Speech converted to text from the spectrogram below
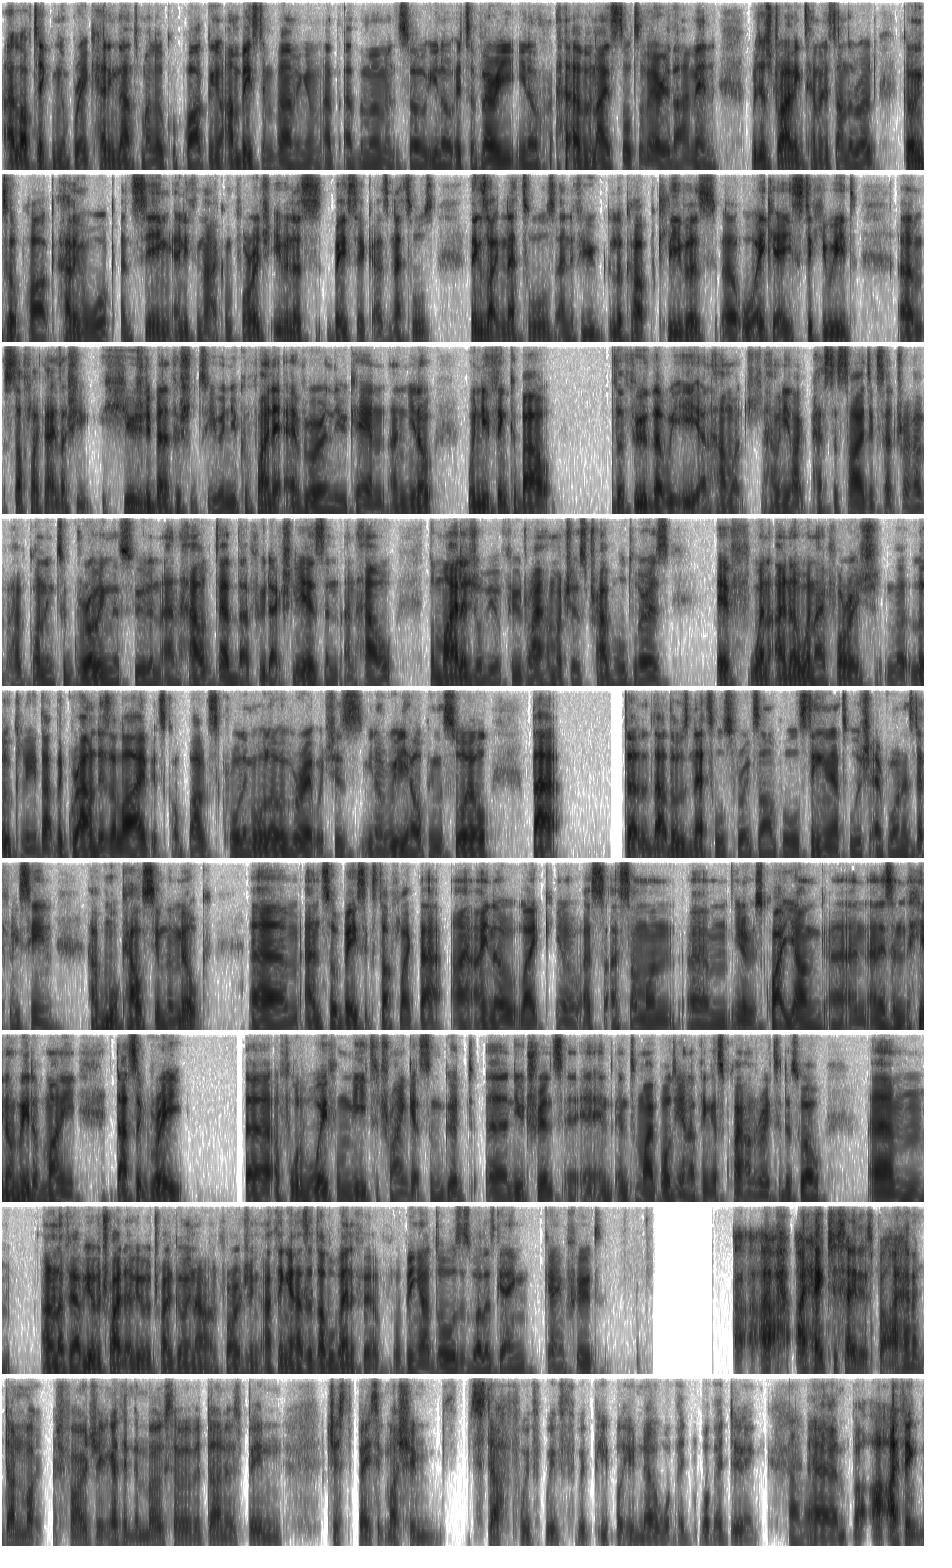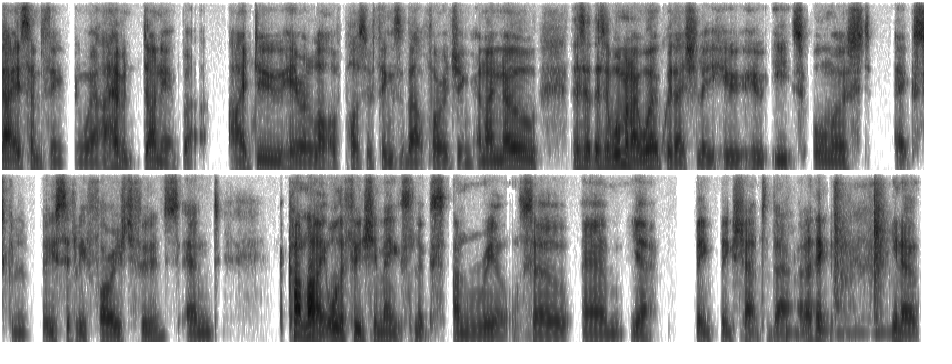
I love taking a break, heading down to my local park. You know, I'm based in Birmingham at, at the moment, so you know it's a very you know urbanized sort of area that I'm in. We're just driving 10 minutes down the road, going to a park, having a walk, and seeing anything that I can forage, even as basic as nettles, things like nettles, and if you look up cleavers uh, or AKA sticky weed, um, stuff like that is actually hugely beneficial to you, and you can find it everywhere in the UK. And and you know when you think about the food that we eat and how much how many like pesticides etc have have gone into growing this food and and how dead that food actually is and and how the mileage of your food right how much it's traveled. Whereas if when i know when i forage lo- locally that the ground is alive it's got bugs crawling all over it which is you know really helping the soil that that, that those nettles for example stinging nettles which everyone has definitely seen have more calcium than milk um, and so basic stuff like that I, I know like you know as, as someone um, you know who's quite young and, and isn't you know made of money that's a great uh, affordable way for me to try and get some good uh, nutrients in, in, into my body and i think it's quite underrated as well um, I don't know if have you ever tried have you ever tried going out and foraging? I think it has a double benefit of, of being outdoors as well as getting getting food. I, I, I hate to say this, but I haven't done much foraging. I think the most I've ever done has been just basic mushroom stuff with with with people who know what they what they're doing. Um, but I, I think that is something where I haven't done it, but I do hear a lot of positive things about foraging, and I know there's a there's a woman I work with actually who who eats almost exclusively foraged foods, and I can't lie, all the food she makes looks unreal. So um, yeah, big big shout to that. And I think you know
